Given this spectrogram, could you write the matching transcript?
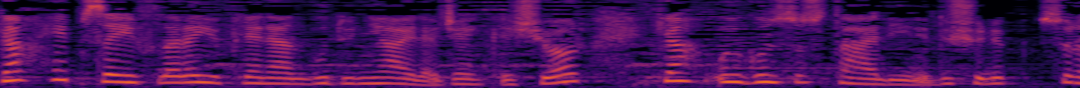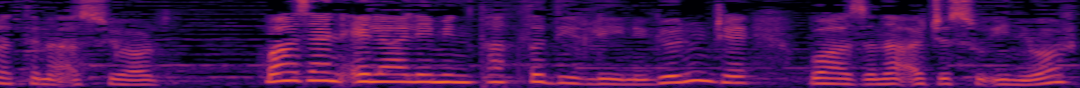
Kah hep zayıflara yüklenen bu dünyayla cenkleşiyor, kah uygunsuz talihini düşünüp suratını asıyordu. Bazen el alemin tatlı dirliğini görünce boğazına acı su iniyor,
